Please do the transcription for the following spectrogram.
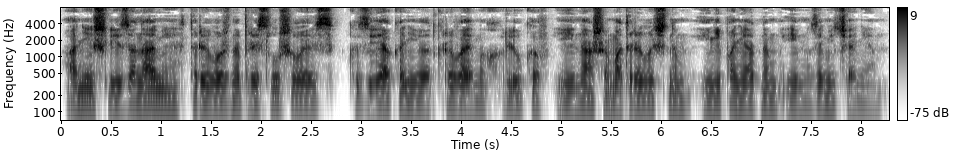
Они шли за нами, тревожно прислушиваясь к звяканью открываемых люков и нашим отрывочным и непонятным им замечаниям.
